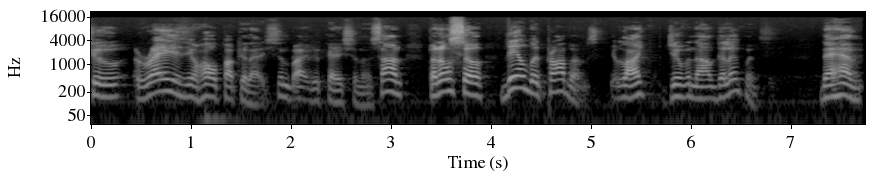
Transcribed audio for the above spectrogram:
to raise your whole population by education and so on, but also deal with problems like juvenile delinquency. They have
